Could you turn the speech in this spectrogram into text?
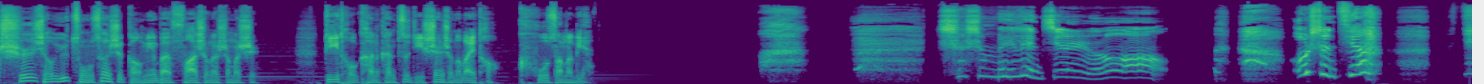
池小雨总算是搞明白发生了什么事，低头看了看自己身上的外套，哭丧了脸。真是没脸见人啊！欧沈天，你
